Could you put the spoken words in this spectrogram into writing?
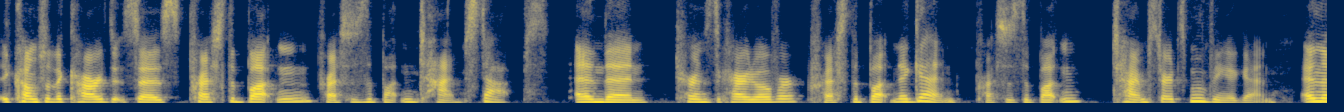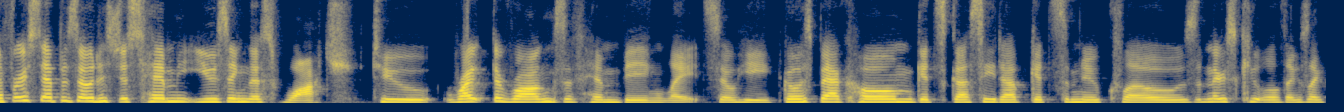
it comes with a card that says, Press the button, presses the button, time stops. And then turns the card over, press the button again, presses the button, time starts moving again. And the first episode is just him using this watch to right the wrongs of him being late. So he goes back home, gets gussied up, gets some new clothes, and there's cute little things like,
